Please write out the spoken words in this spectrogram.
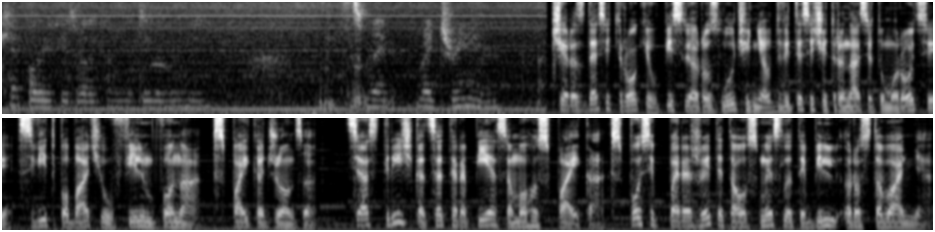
Can't believe he's really coming to do the movie. It's my my dream. Через 10 років після розлучення в 2013 році світ побачив фільм Вона Спайка Джонса. Ця стрічка це терапія самого Спайка, спосіб пережити та осмислити біль розставання,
